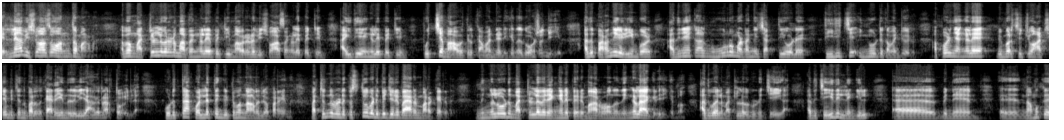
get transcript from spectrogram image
എല്ലാ വിശ്വാസവും അന്ധമാണ്. അപ്പോൾ മറ്റുള്ളവരുടെ മതങ്ങളെ പറ്റിയും അവരുടെ വിശ്വാസങ്ങളെ പറ്റിയും ഐതിഹ്യങ്ങളെ പറ്റിയും പുച്ഛഭാവത്തിൽ കമന്റ് അടിക്കുന്നത് ദോഷം ചെയ്യും. അത് പറഞ്ഞു കഴിയുമ്പോൾ അതിനേക്കാൾ നൂറ് മടങ്ങ് ശക്തിയോടെ തിരിച്ച് ഇങ്ങോട്ട് കമന്റ് വരും. അപ്പോൾ ഞങ്ങളെ വിമർശിച്ചു ആക്ഷേപിച്ചെന്ന് പറഞ്ഞ് കരയുന്നതിൽ യാതൊരു അർത്ഥവുമില്ല. കൊടുത്താൽ കൊല്ലത്തും കിട്ടുമെന്നാണല്ലോ പറയുന്നത്. മറ്റൊന്നിനോട് ക്രിസ്തു പഠിപ്പിച്ചൊരു പാരം മറക്കരുത്. നിങ്ങളോട് മറ്റുള്ളവരെങ്ങനെ പെരുമാറണമെന്ന് നിങ്ങൾ ആഗ്രഹിക്കുന്നു അതുപോലെ മറ്റുള്ളവരോട് ചെയ്യുക. അത് ചെയ്തില്ലെങ്കിൽ പിന്നെ നമുക്ക്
